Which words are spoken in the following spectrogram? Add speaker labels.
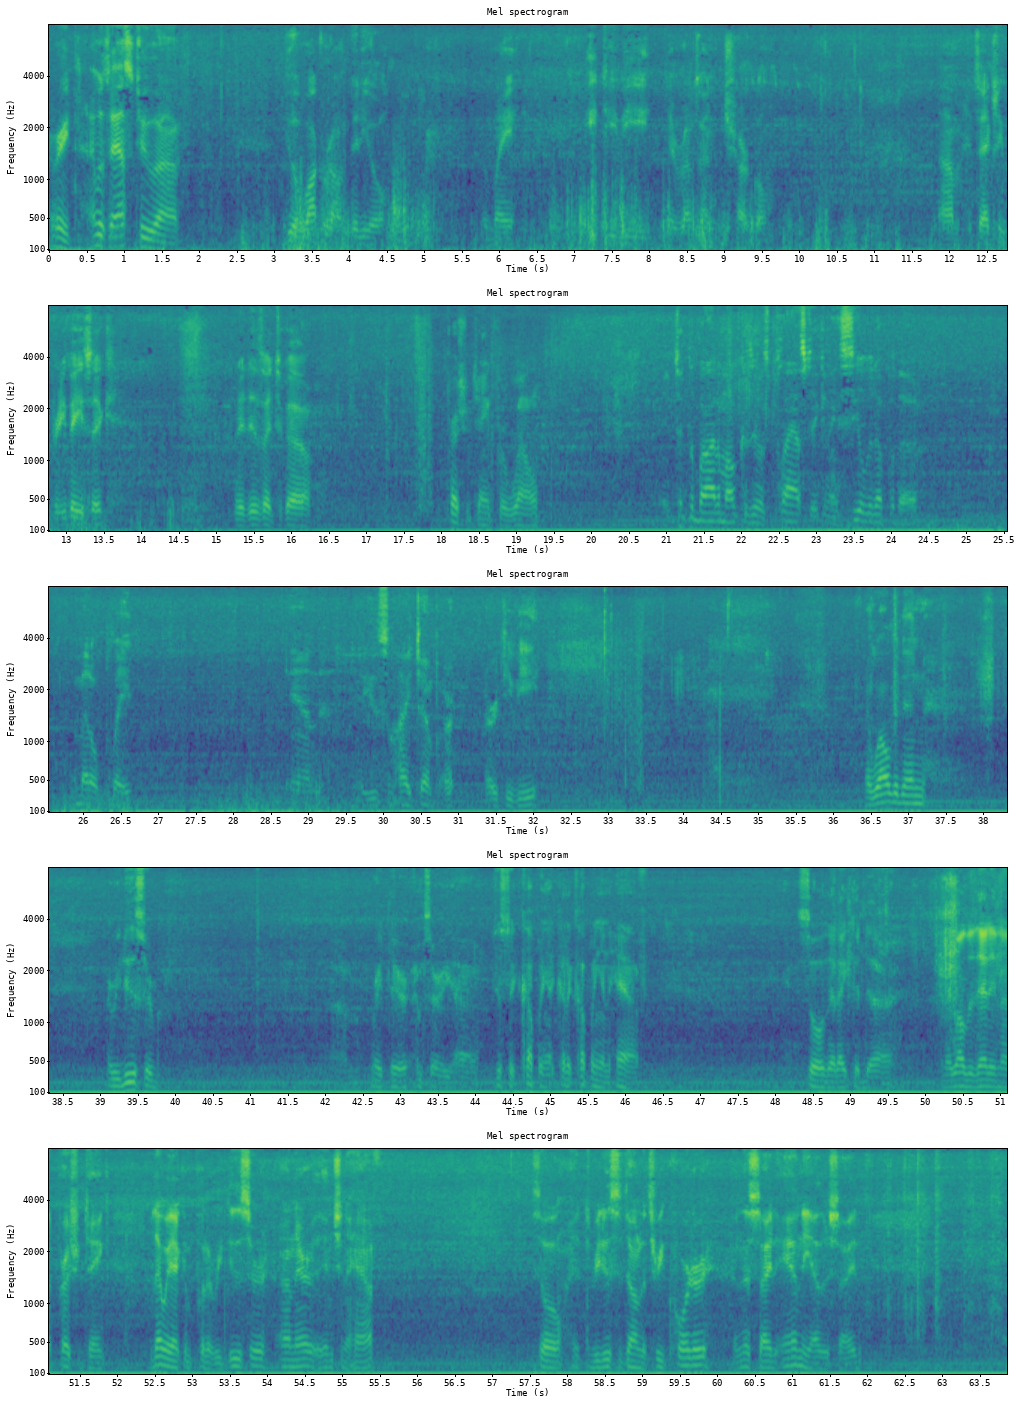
Speaker 1: All right, I was asked to uh, do a walk around video of my ATV that runs on charcoal. Um, it's actually pretty basic. What it is, I took a pressure tank for a well. I took the bottom out because it was plastic and I sealed it up with a, a metal plate. And I used some high temp RTV. I welded in a reducer um, right there. I'm sorry, uh, just a coupling. I cut a coupling in half so that I could, uh, I welded that in a pressure tank. That way I can put a reducer on there, an inch and a half. So it reduces down to three quarter on this side and the other side.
